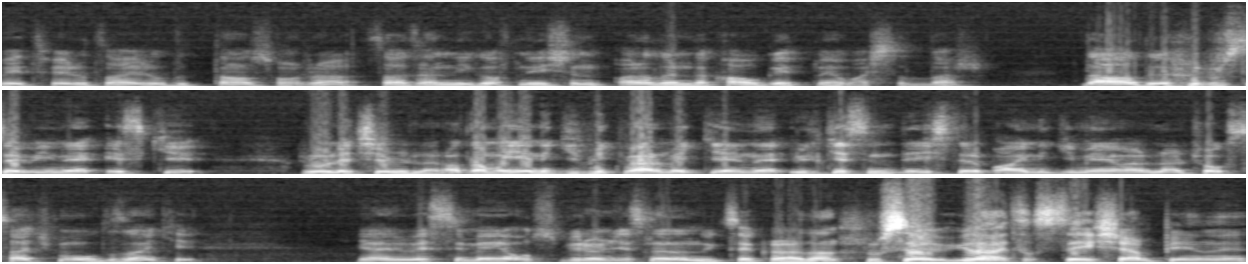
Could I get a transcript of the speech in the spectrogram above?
Wade Barrett ayrıldıktan sonra zaten League of Nations aralarında kavga etmeye başladılar. Dağıldı. Rusev yine eski role çevirdiler. Adama yeni gimmick vermek yerine ülkesini değiştirip aynı gimmick'e verdiler. Çok saçma oldu sanki. Yani WrestleMania 31 öncesine döndük tekrardan. Rusev United States şampiyonu,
